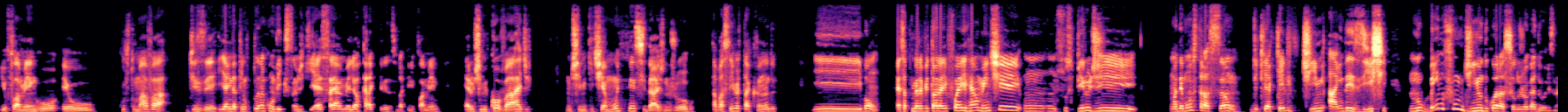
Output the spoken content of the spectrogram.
E o Flamengo, eu costumava dizer, e ainda tenho plena convicção de que essa é a melhor caracterização daquele Flamengo, era um time covarde, um time que tinha muita intensidade no jogo, estava sempre atacando. E, bom, essa primeira vitória aí foi realmente um, um, suspiro de. uma demonstração de que aquele time ainda existe no, bem no fundinho do coração dos jogadores, né?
